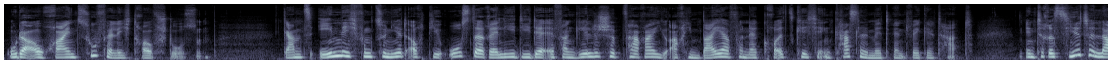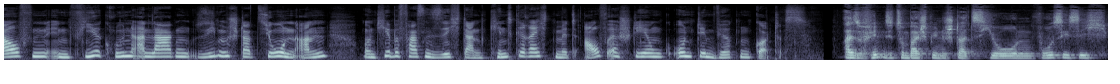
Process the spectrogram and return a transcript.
oder auch rein zufällig draufstoßen. Ganz ähnlich funktioniert auch die Osterrallye, die der evangelische Pfarrer Joachim Bayer von der Kreuzkirche in Kassel mitentwickelt hat. Interessierte laufen in vier Grünanlagen sieben Stationen an und hier befassen sie sich dann kindgerecht mit Auferstehung und dem Wirken Gottes. Also finden Sie zum Beispiel eine Station, wo Sie sich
